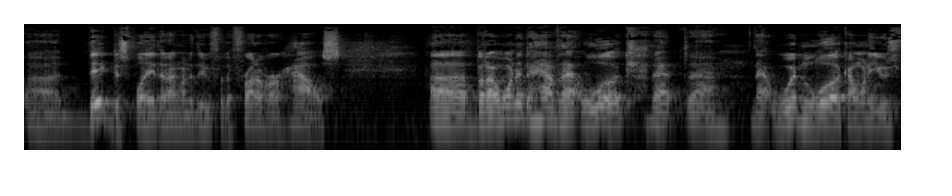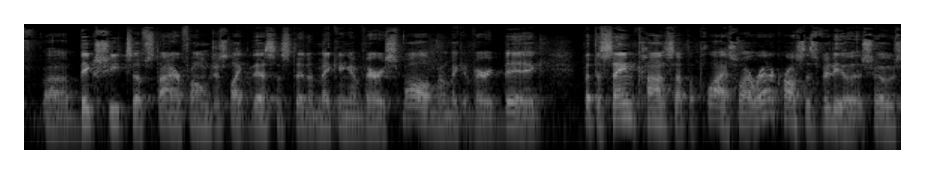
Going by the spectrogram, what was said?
uh, big display that I'm going to do for the front of our house. Uh, but I wanted to have that look, that um, that wooden look. I want to use uh, big sheets of styrofoam just like this instead of making them very small. I'm going to make it very big. But the same concept applies. So I ran across this video that shows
